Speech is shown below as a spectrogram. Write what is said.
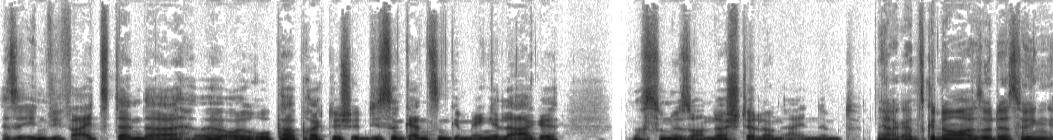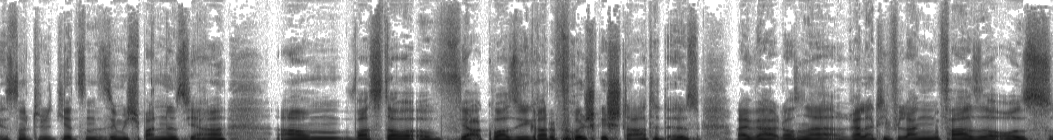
Also inwieweit dann da äh, Europa praktisch in dieser ganzen Gemengelage noch so eine Sonderstellung einnimmt. Ja, ganz genau. Also deswegen ist natürlich jetzt ein ziemlich spannendes Jahr, ähm, was da ja quasi gerade frisch gestartet ist, weil wir halt aus einer relativ langen Phase aus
